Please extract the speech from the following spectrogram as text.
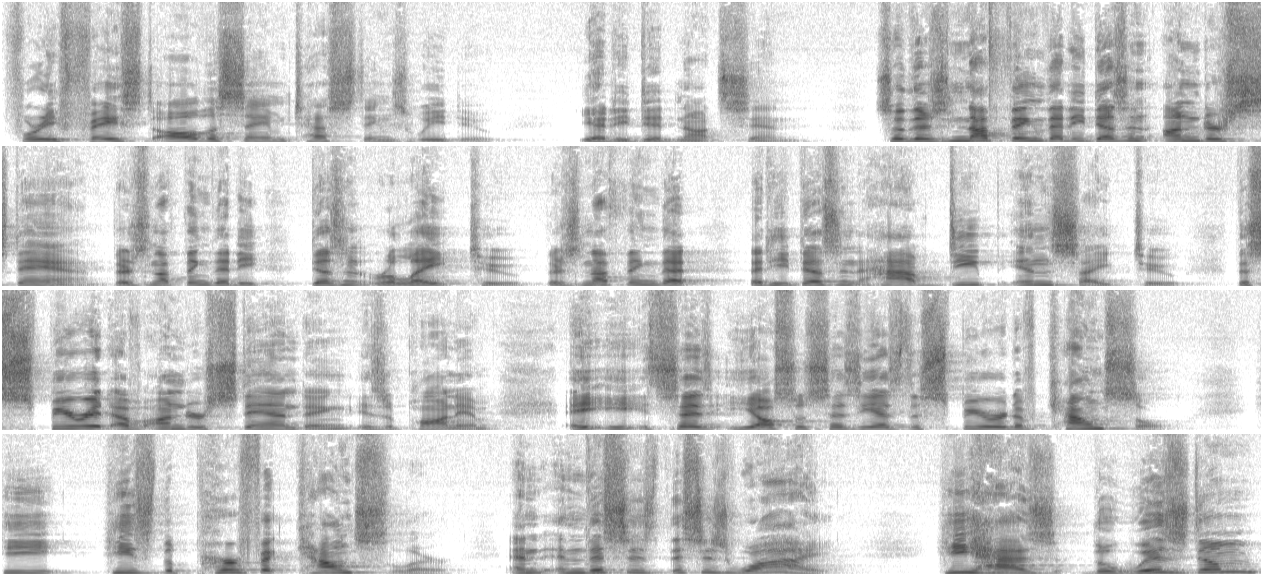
for he faced all the same testings we do yet he did not sin. So there's nothing that he doesn't understand. There's nothing that he doesn't relate to. There's nothing that, that he doesn't have deep insight to. The spirit of understanding is upon him. He, says, he also says he has the spirit of counsel. He, he's the perfect counselor. And, and this, is, this is why. He has the wisdom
